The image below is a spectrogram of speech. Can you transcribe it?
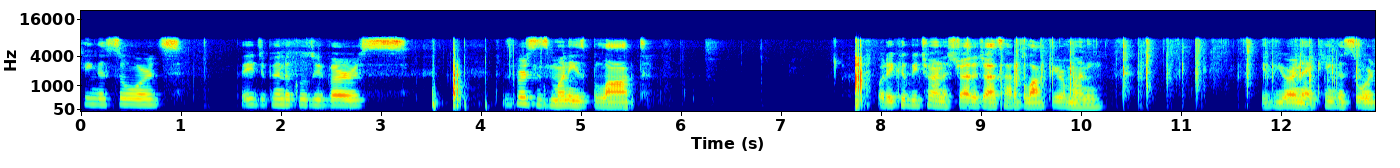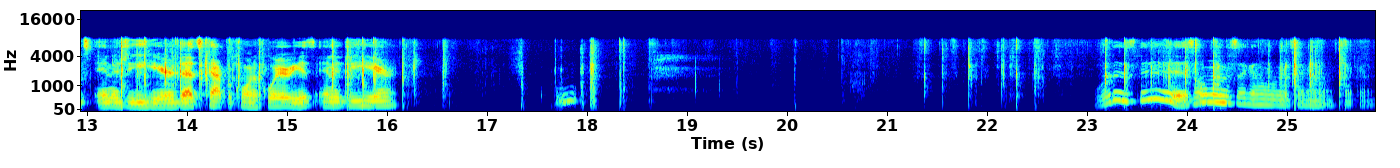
King of Swords, Page of Pentacles reverse. This person's money is blocked. Or they could be trying to strategize how to block your money. If you're in that King of Swords energy here, that's Capricorn Aquarius energy here. Ooh. What is this? Hold on a second. Hold on a second. Hold on a second.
